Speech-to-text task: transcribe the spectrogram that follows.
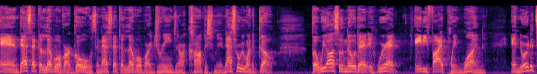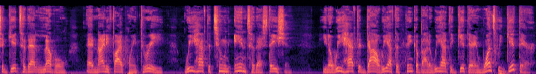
And that's at the level of our goals and that's at the level of our dreams and our accomplishment. And that's where we want to go. But we also know that if we're at 85.1, in order to get to that level at 95.3, we have to tune into that station. You know, we have to dial, we have to think about it, we have to get there. And once we get there,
